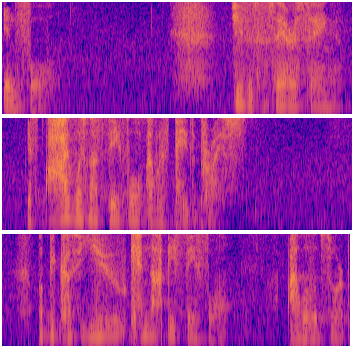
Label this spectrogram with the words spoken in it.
in full. Jesus is there saying, If I was not faithful, I would have paid the price. But because you cannot be faithful, I will absorb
